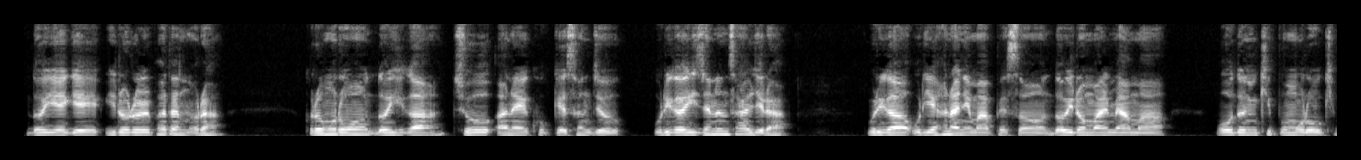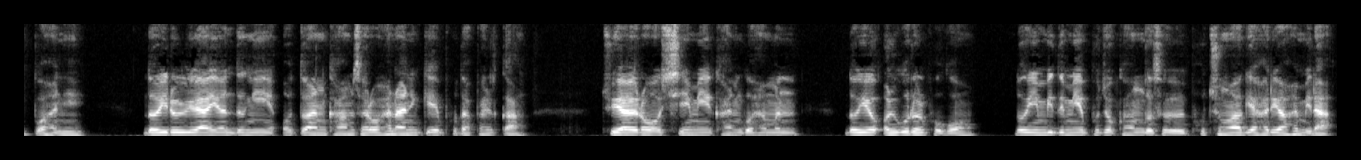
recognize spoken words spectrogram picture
너희에게 위로를 받았노라. 그러므로 너희가 주 안에 굳게 선즉 우리가 이제는 살리라 우리가 우리 하나님 앞에서 너희로 말미암아 모든 기쁨으로 기뻐하니 너희를 위하여 능히 어떠한 감사로 하나님께 보답할까? 주야로 심히 간구함은 너희 얼굴을 보고 너희 믿음이 부족한 것을 보충하게 하려 함이라.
